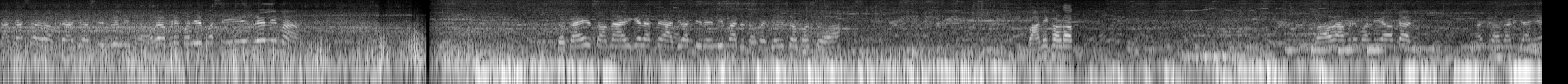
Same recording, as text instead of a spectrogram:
દાદા છે હવે આપણે આદિવાસી રેલીમાં હવે આપણે મળીએ પછી રેલીમાં તો ગાઈસ અમે આવી ગયેલા છે આદિવાસી રેલીમાં તો તમે જોઈ શકો છો આ પાણી ખડક હવે આપણે મળીએ આગળ આજુ આગળ જઈએ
